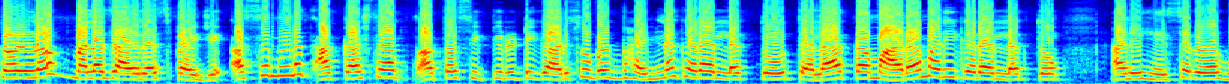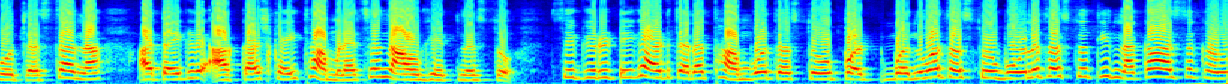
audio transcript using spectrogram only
कळलं? मला जायलाच पाहिजे. असं म्हणत आकाश त्या आता सिक्युरिटी गार्ड सोबत भांडणं करायला लागतो. त्याला आता मारामारी करायला लागतो. आणि हे सगळं होत असताना आता इकडे आकाश काही थांबण्याचं नाव घेत नसतो. सिक्युरिटी गार्ड त्याला थांबवत असतो पट बनवत असतो बोलत असतो की नका असं करू.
